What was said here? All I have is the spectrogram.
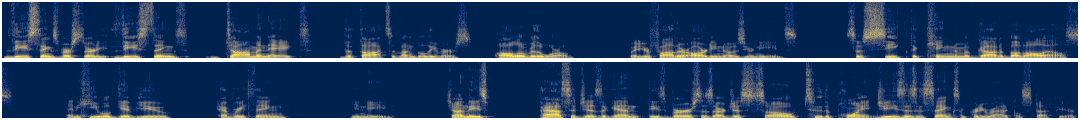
These things, verse 30, these things dominate the thoughts of unbelievers all over the world, but your Father already knows your needs. So seek the kingdom of God above all else, and he will give you everything you need. John, these passages, again, these verses are just so to the point. Jesus is saying some pretty radical stuff here.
